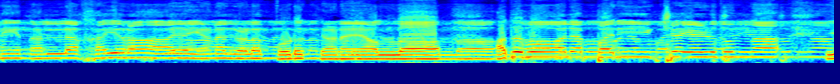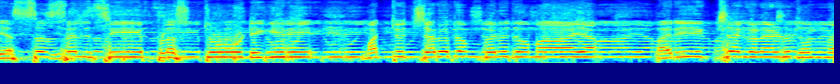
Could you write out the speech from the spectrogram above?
നീ നല്ല ഹൈറായ ഇണകളെ കൊടുക്കണേ അല്ല. അതുപോലെ പരീക്ഷ എഴുതുന്ന S S L C plus two degree മറ്റു ചെറുതും വലുതുമായ പരീക്ഷകൾ എഴുതുന്ന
